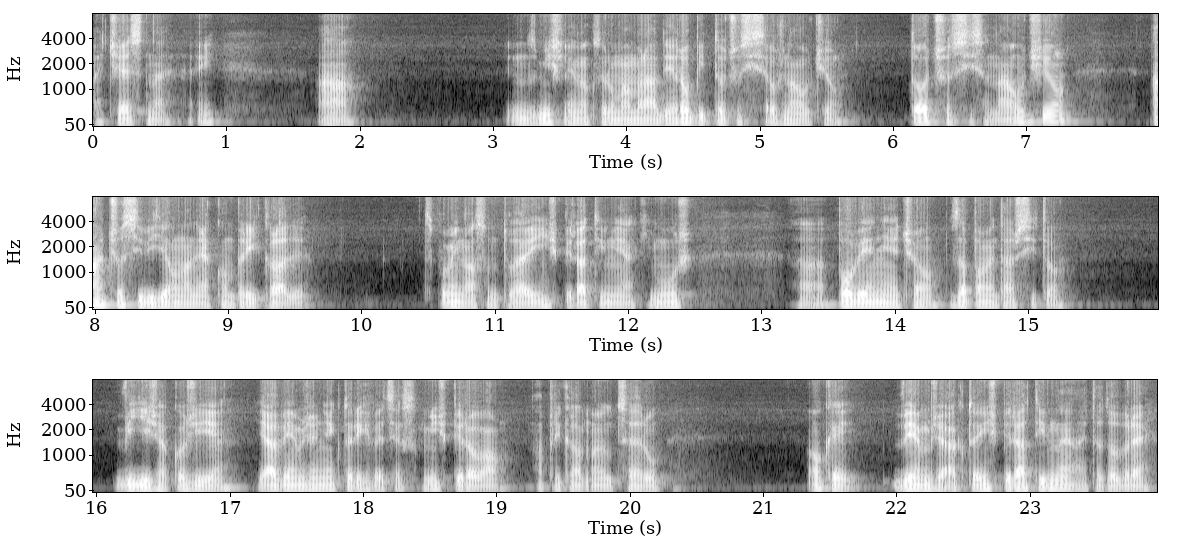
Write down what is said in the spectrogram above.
aj čestné. Hej? A jednu z myšlienok, ktorú mám rád, je robiť to, čo si sa už naučil. To, čo si sa naučil a čo si videl na nejakom príklade. Spomínal som tu aj inšpiratívny nejaký muž, povie niečo, zapamätáš si to, vidíš, ako žije. Ja viem, že v niektorých veciach som inšpiroval, napríklad moju dceru. OK, viem, že ak to je inšpiratívne, aj to dobré,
